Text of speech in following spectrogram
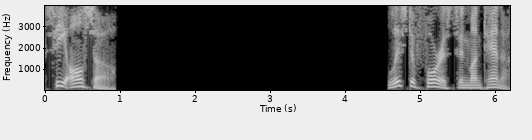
See also List of forests in Montana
